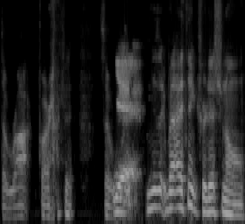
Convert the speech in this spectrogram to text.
the rock part of it. So Yeah. music but i think traditional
